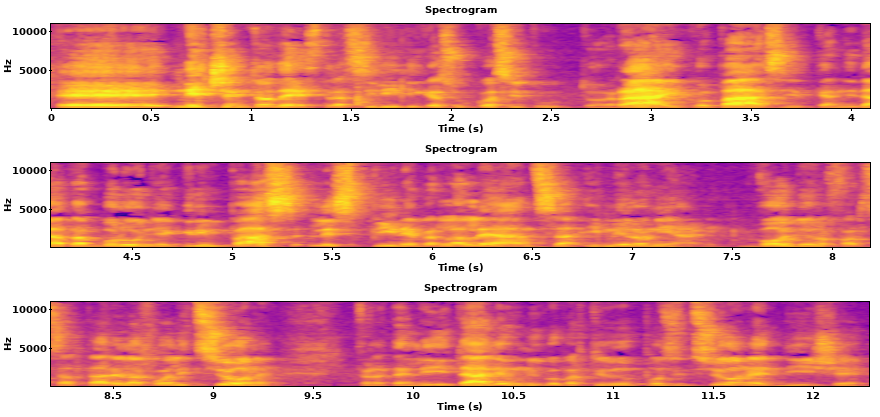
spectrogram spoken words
eh, nel centrodestra si litiga su quasi tutto. Raico, Pasi, il candidato a Bologna e Green Pass, le spine per l'alleanza, i meloniani vogliono far saltare la coalizione. Fratelli d'Italia, unico partito d'opposizione, dice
